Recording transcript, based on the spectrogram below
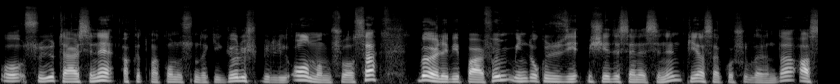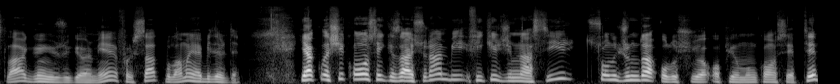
o suyu tersine akıtma konusundaki görüş birliği olmamış olsa böyle bir parfüm 1977 senesinin piyasa koşullarında asla gün yüzü görmeye fırsat bulamayabilirdi. Yaklaşık 18 ay süren bir fikir jimnastiği sonucunda oluşuyor opiumun konsepti.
